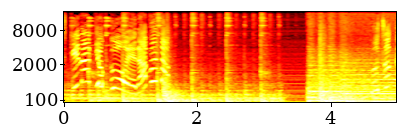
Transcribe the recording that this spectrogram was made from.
好きな曲を選ぶぞ。難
